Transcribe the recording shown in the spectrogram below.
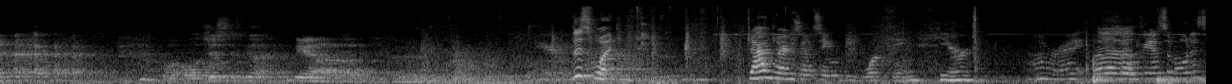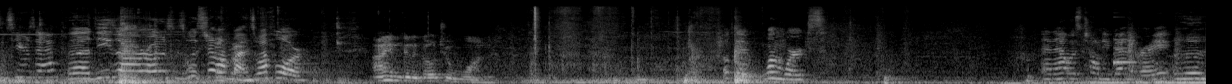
Well, well, just as good. Yeah. This one. John Driver's don't seem to be working here. All right. Uh, so we have some Otis's here, Zach. Uh, these are Otis's with Sean Buttons. What floor? I am gonna go to one. Okay, one works. And that was Tony Bennett, right? Uh, Yeah.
